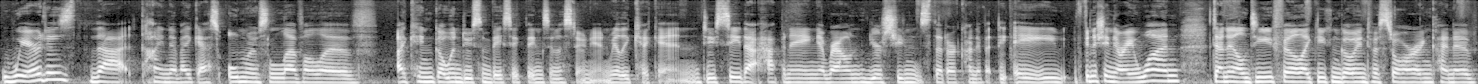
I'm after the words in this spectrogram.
Where does that kind of I guess almost level of I can go and do some basic things in Estonian really kick in. Do you see that happening around your students that are kind of at the A, finishing their A1? Daniel, do you feel like you can go into a store and kind of,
